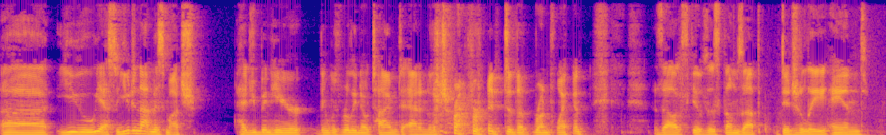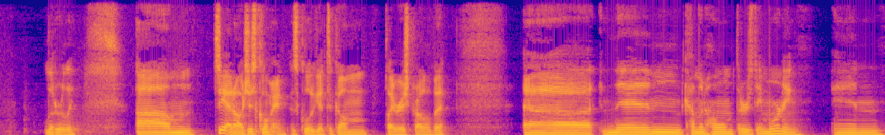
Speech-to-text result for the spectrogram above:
Uh, you, yeah, so you did not miss much. Had you been here, there was really no time to add another driver into the run plan. As Alex gives us thumbs up digitally and literally. Um, so yeah, no, it's just cool, man. It's cool to get to come play race car a little bit. Uh, and then coming home Thursday morning. And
